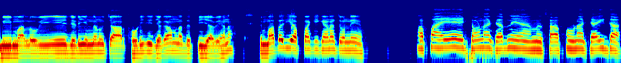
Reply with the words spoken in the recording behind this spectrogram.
ਵੀ ਮੰਨ ਲਓ ਵੀ ਇਹ ਜਿਹੜੀ ਇਹਨਾਂ ਨੂੰ ਚਾਰ ਥੋੜੀ ਜਿਹੀ ਜਗ੍ਹਾ ਬਣਾ ਦਿੱਤੀ ਜਾਵੇ, ਹਨਾ। ਤੇ ਮਾਤਾ ਜੀ, ਆਪਾਂ ਕੀ ਕਹਿਣਾ ਚਾਹੁੰਦੇ ਆ ਆਪਾਂ ਇਹ ਚਾਹਣਾ ਚਾਹੁੰਦੇ ਆ ਇਨਸਾਫ ਹੋਣਾ ਚਾਹੀਦਾ।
